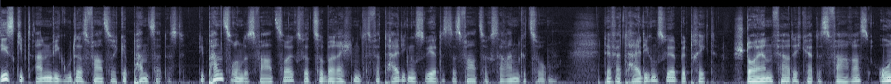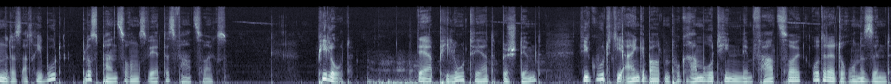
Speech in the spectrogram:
Dies gibt an, wie gut das Fahrzeug gepanzert ist. Die Panzerung des Fahrzeugs wird zur Berechnung des Verteidigungswertes des Fahrzeugs herangezogen. Der Verteidigungswert beträgt Steuernfertigkeit des Fahrers ohne das Attribut plus Panzerungswert des Fahrzeugs. Pilot. Der Pilotwert bestimmt, wie gut die eingebauten Programmroutinen in dem Fahrzeug oder der Drohne sind.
